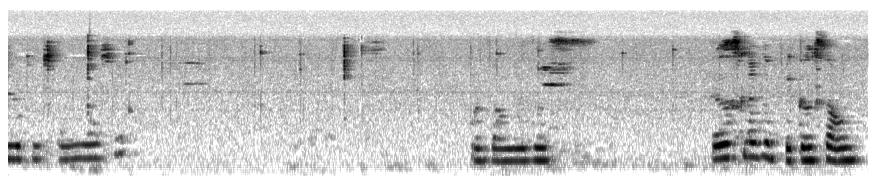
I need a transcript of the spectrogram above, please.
looking thing also. What sound is this? It's like a pickle sound.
